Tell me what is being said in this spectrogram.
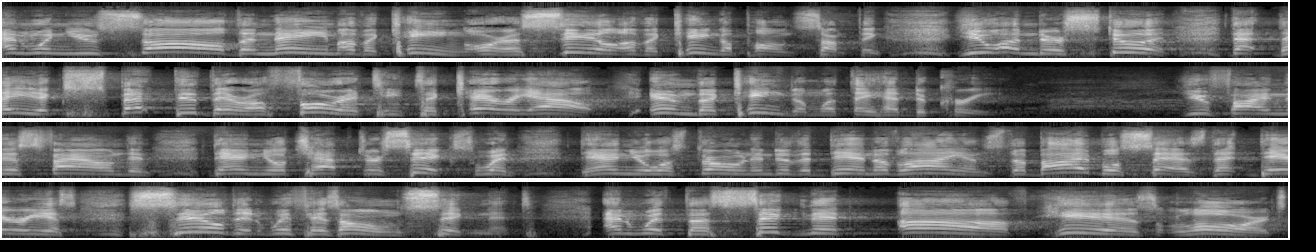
And when you saw the name of a king or a seal of a king upon something, you understood that they expected their authority to carry out in the kingdom what they had decreed. You find this found in Daniel chapter 6 when Daniel was thrown into the den of lions. The Bible says that Darius sealed it with his own signet and with the signet of his lords,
